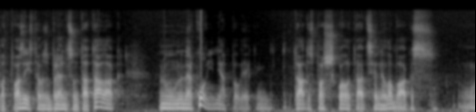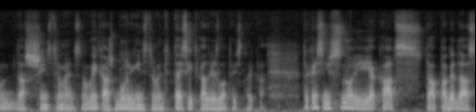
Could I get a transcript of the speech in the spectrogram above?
pat pazīstams brands un tā tālāk. Nu, ar ko viņi neatpaliek? Tādas pašas kvalitātes, ja ne labākas, un dažs instruments, nu, vienkārši burvīgi instrumenti, ir taisīti kādreiz Latvijas laikā. Tā kā es viņus, nu, arī, ja kāds tā pagadās,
